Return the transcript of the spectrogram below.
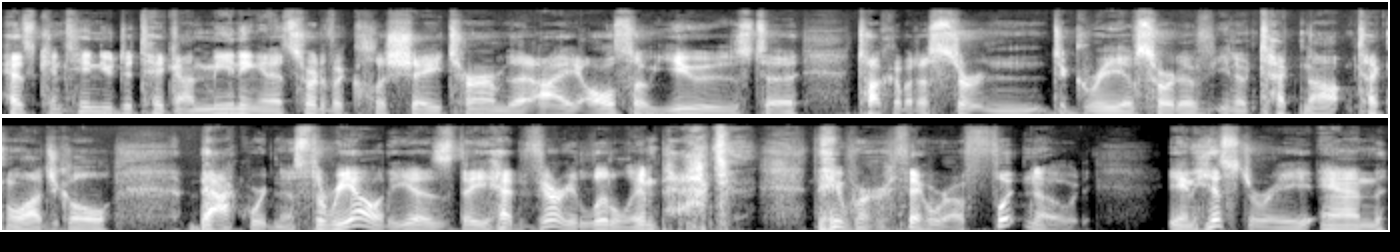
has continued to take on meaning, and it's sort of a cliche term that I also use to talk about a certain degree of sort of you know techno- technological backwardness. The reality is they had very little impact. they were they were a footnote in history, and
